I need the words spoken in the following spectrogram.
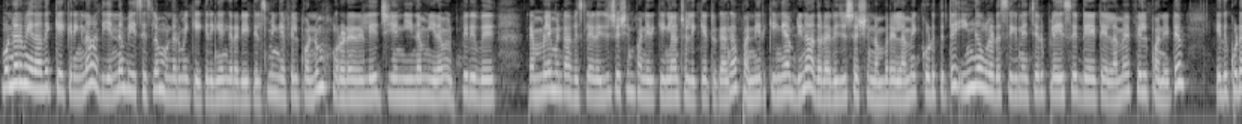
முன்னுரிமை ஏதாவது கேட்குறீங்கன்னா அது என்ன பேசிஸில் முன்னுரிமை கேட்குறீங்கிற டீட்டெயில்ஸுமே இங்கே ஃபில் பண்ணும். உங்களோட ரிலீஜியன் இனம் இனம் உட்பிரிவு எம்ப்ளாய்மெண்ட் ஆஃபீஸில் ரெஜிஸ்ட்ரேஷன் பண்ணியிருக்கீங்களான்னு சொல்லி கேட்டிருக்காங்க. பண்ணியிருக்கீங்க அப்படின்னா அதோட ரெஜிஸ்ட்ரேஷன் நம்பர் எல்லாமே கொடுத்துட்டு இங்கே உங்களோட சிக்னேச்சர் பிளேஸு டேட் எல்லாமே ஃபில் பண்ணிவிட்டு இது கூட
